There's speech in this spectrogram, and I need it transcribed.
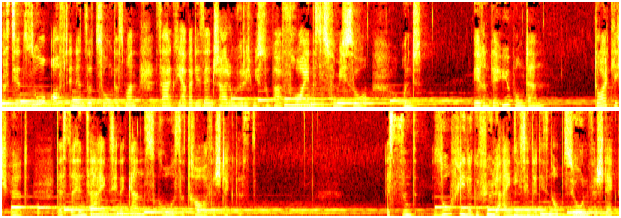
passiert so oft in den Sitzungen, dass man sagt, ja, bei dieser Entscheidung würde ich mich super freuen, das ist für mich so. Und während der Übung dann deutlich wird, dass dahinter eigentlich eine ganz große Trauer versteckt ist. Es sind so viele Gefühle eigentlich hinter diesen Optionen versteckt,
